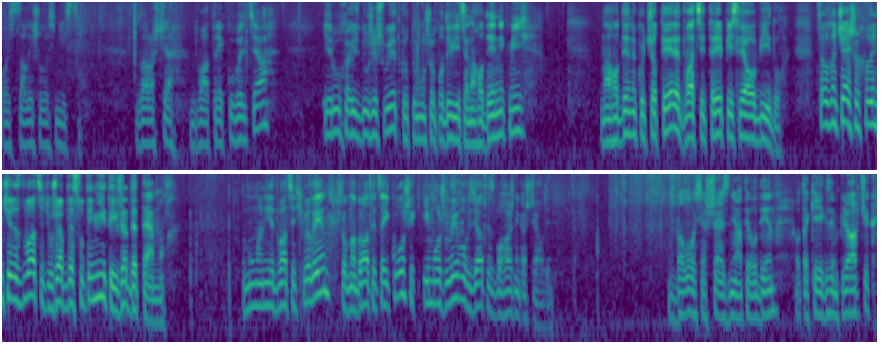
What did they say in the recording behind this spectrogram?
ось залишилось місце. Зараз ще 2-3 кубельця. І рухаюсь дуже швидко, тому що подивіться на годинник мій. На годиннику 4.23 після обіду. Це означає, що хвилин через 20 вже буде сутеніти і вже буде темно. Тому в мене є 20 хвилин, щоб набрати цей кошик і можливо взяти з багажника ще один. Вдалося ще зняти один, отакий екземплярчик.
